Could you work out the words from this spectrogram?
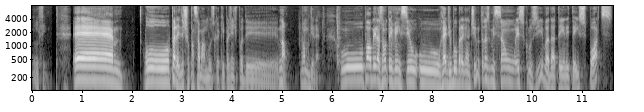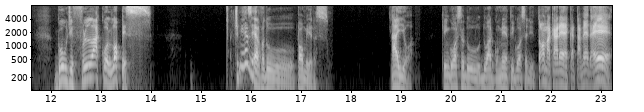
Enfim. É. O... Peraí, deixa eu passar uma música aqui pra gente poder. Não, vamos direto. O Palmeiras ontem venceu o Red Bull Bragantino, transmissão exclusiva da TNT Esportes. Gol de Flaco Lopes. Time reserva do Palmeiras. Aí, ó. Quem gosta do, do argumento e gosta de toma careca, tá vendo aí?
